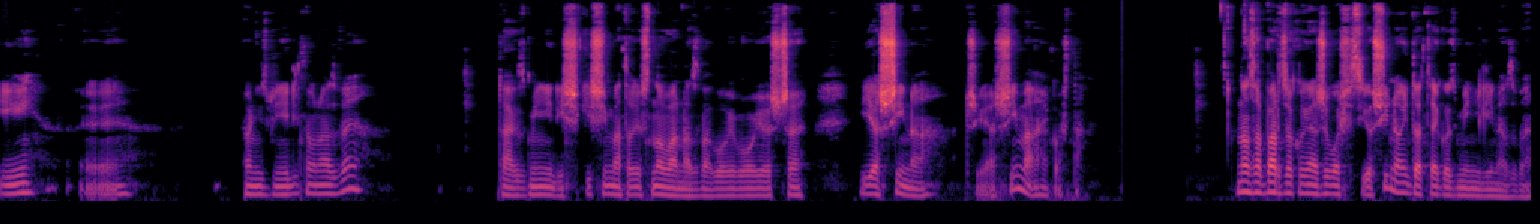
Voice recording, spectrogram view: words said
i yy, oni zmienili tą nazwę? Tak, zmienili. Shikishima to jest nowa nazwa, bo było jeszcze Yashina, czy Yashima jakoś tak. No za bardzo kojarzyło się z Yoshino i dlatego zmienili nazwę.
